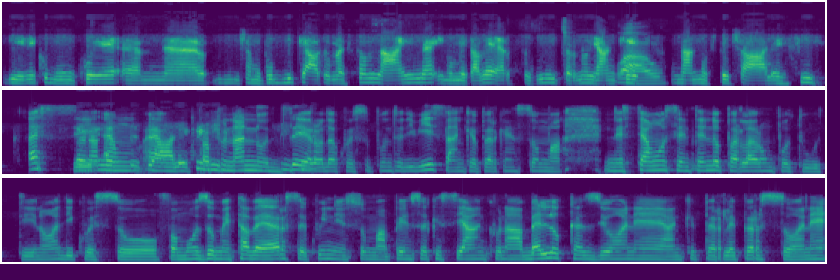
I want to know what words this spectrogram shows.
viene comunque ehm, diciamo, pubblicato, messo online in un metaverso, quindi per noi anche wow. un anno speciale. Sì. Eh sì, è, è, un, è un, proprio un anno zero da questo punto di vista, anche perché insomma ne stiamo sentendo parlare un po' tutti no? di questo famoso metaverso e quindi insomma penso che sia anche una bella occasione anche per le persone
